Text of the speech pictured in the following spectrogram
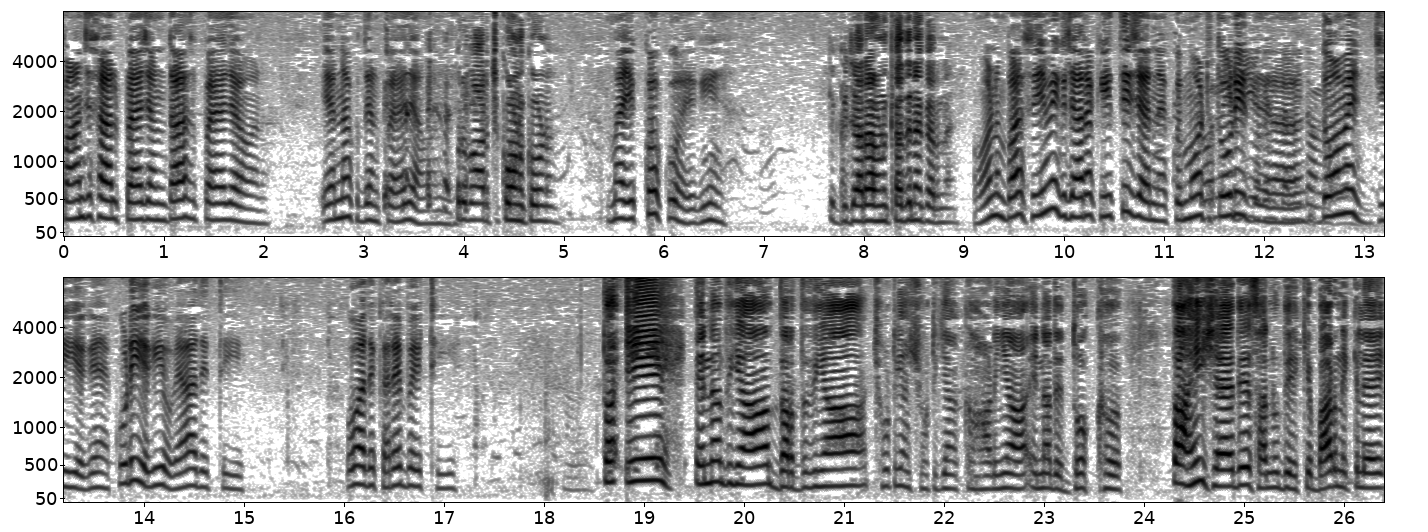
5 ਸਾਲ ਪੈ ਜਾਣ 10 ਪੈ ਜਾਵਣ ਇਹਨਾਂ ਕੁ ਦਿਨ ਪੈ ਜਾਵਣ ਪਰਿਵਾਰ 'ਚ ਕੌਣ ਕੌਣ ਆ? ਮੈਂ ਇੱਕੋ ਕੋ ਹੈਗੀ ਹਾਂ। ਤੇ ਗੁਜ਼ਾਰਾ ਹੁਣ ਕਾਹਦੇ ਨਾਲ ਕਰਨਾ ਹੈ? ਹੁਣ ਬਸ ਇਵੇਂ ਗੁਜ਼ਾਰਾ ਕੀਤੀ ਜਾਨੇ ਕੋਈ ਮੋਟ ਤੋੜੀ ਦੇ ਦੋਵੇਂ ਜੀ ਹੈਗੇ ਕੁੜੀ ਹੈਗੀ ਉਹ ਵਿਆਹ ਦਿੱਤੀ ਉਹ ਆਦੇ ਘਰੇ ਬੈਠੀ ਹੈ। ਤਾਂ ਇਹ ਇਹਨਾਂ ਦੀਆਂ ਦਰਦ ਦੀਆਂ ਛੋਟੀਆਂ-ਛੋਟੀਆਂ ਕਹਾਣੀਆਂ, ਇਹਨਾਂ ਦੇ ਦੁੱਖ, ਤਾਂ ਹੀ ਸ਼ਾਇਦ ਇਹ ਸਾਨੂੰ ਦੇਖ ਕੇ ਬਾਹਰ ਨਿਕਲੇ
